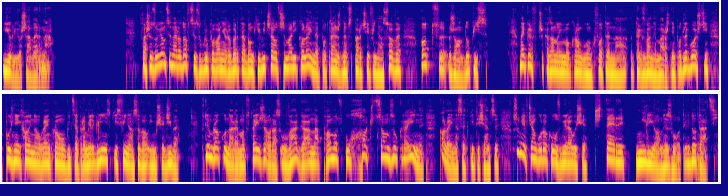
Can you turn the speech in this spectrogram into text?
Juliusza Werna. Faszyzujący narodowcy z ugrupowania Roberta Bąkiewicza otrzymali kolejne potężne wsparcie finansowe od rządu PiS. Najpierw przekazano im okrągłą kwotę na tzw. Tak Marsz Niepodległości, później hojną ręką wicepremier Gliński sfinansował im siedzibę. W tym roku na remont tejże oraz uwaga na pomoc uchodźcom z Ukrainy. Kolejne setki tysięcy. W sumie w ciągu roku uzbierały się 4 miliony złotych dotacji.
